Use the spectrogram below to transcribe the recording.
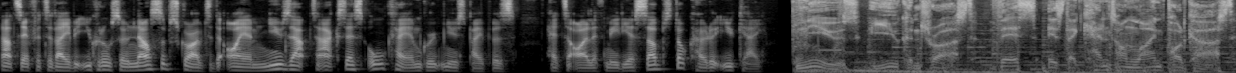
That's it for today, but you can also now subscribe to the IM News app to access all KM Group newspapers. Head to ilifmediasubs.co.uk. News you can trust. This is the Kent Online Podcast.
